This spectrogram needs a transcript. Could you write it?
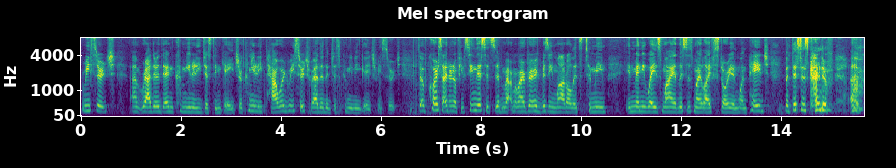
research um, rather than community just engaged or community powered research rather than just community engaged research. So of course, I don't know if you've seen this, it's our very busy model. It's to me, in many ways, my, this is my life story in one page, but this is kind of um,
